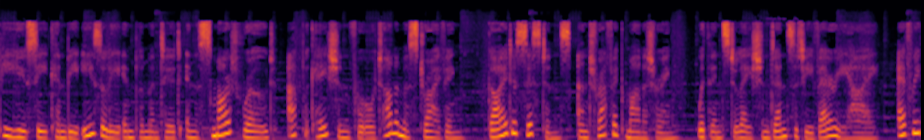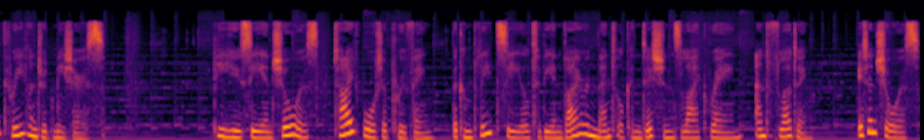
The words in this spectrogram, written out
PUC can be easily implemented in a smart road application for autonomous driving, guide assistance and traffic monitoring, with installation density very high, every 300 meters. PUC ensures tight waterproofing, the complete seal to the environmental conditions like rain and flooding. It ensures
